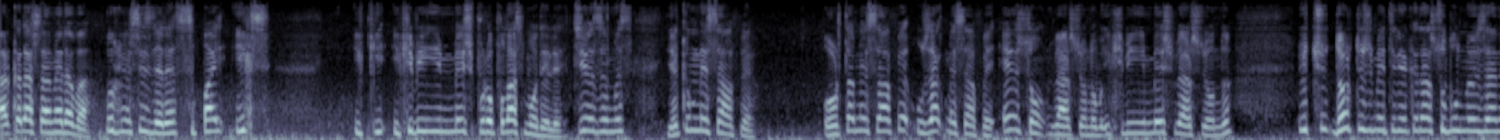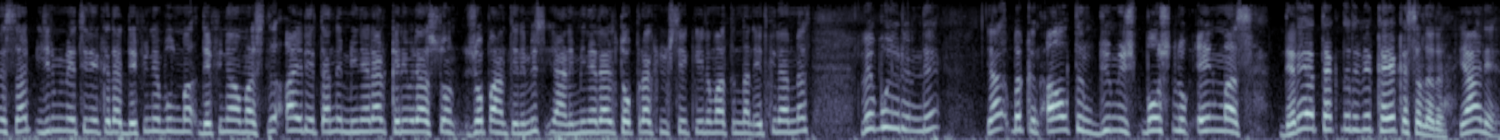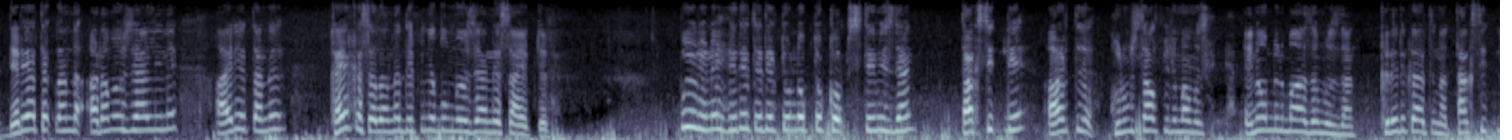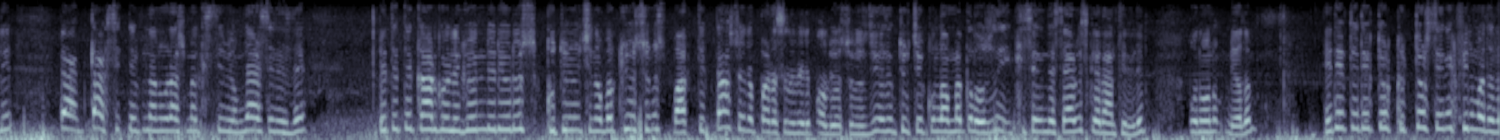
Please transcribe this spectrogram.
Arkadaşlar merhaba. Bugün sizlere Spy X 2 2025 Pro Plus modeli. Cihazımız yakın mesafe, orta mesafe, uzak mesafe. En son versiyonu bu 2025 versiyonu. 300 400 metreye kadar su bulma özelliğine sahip, 20 metreye kadar define bulma define amaçlı. Ayrıca de mineral kalibrasyon jop antenimiz yani mineral toprak yüksek eğilim hattından etkilenmez. Ve bu üründe ya bakın altın, gümüş, boşluk, elmas, dere yatakları ve kaya kasaları. Yani dere yataklarında arama özelliğini ayrıca de kaya kasalarında define bulma özelliğine sahiptir. Bu ürünü hedefdedektör.com sitemizden taksitli artı kurumsal firmamız N11 mağazamızdan kredi kartına taksitli ben taksitle falan uğraşmak istemiyorum derseniz de PTT kargo ile gönderiyoruz. Kutunun içine bakıyorsunuz. Baktıktan sonra parasını verip alıyorsunuz. Cihazın Türkçe kullanma kılavuzu 2 senede servis garantilidir. Bunu unutmayalım. Hedef Dedektör 44 senelik firmadır.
